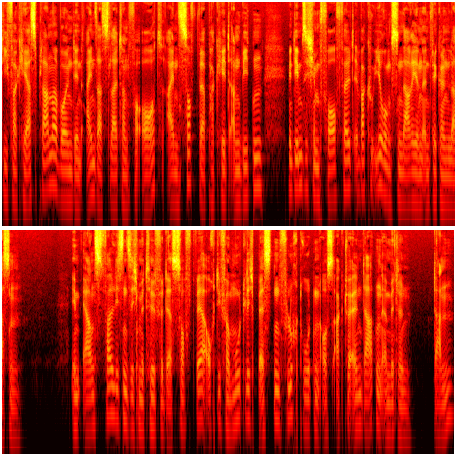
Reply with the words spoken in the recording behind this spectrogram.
Die Verkehrsplaner wollen den Einsatzleitern vor Ort ein Softwarepaket anbieten, mit dem sich im Vorfeld Evakuierungsszenarien entwickeln lassen. Im Ernstfall ließen sich mithilfe der Software auch die vermutlich besten Fluchtrouten aus aktuellen Daten ermitteln dann?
